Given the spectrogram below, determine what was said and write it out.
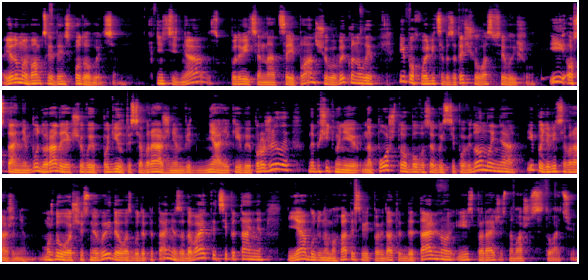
Я думаю, вам цей день сподобається. В кінці дня подивіться на цей план, що ви виконали, і похваліть себе за те, що у вас все вийшло. І останнє, буду радий, якщо ви поділитеся враженням від дня, який ви прожили. Напишіть мені на пошту або в особисті повідомлення і поділіться враженням. Можливо, у вас щось не вийде, у вас буде питання, задавайте ці питання. Я буду намагатися відповідати детально і спираючись на вашу ситуацію.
